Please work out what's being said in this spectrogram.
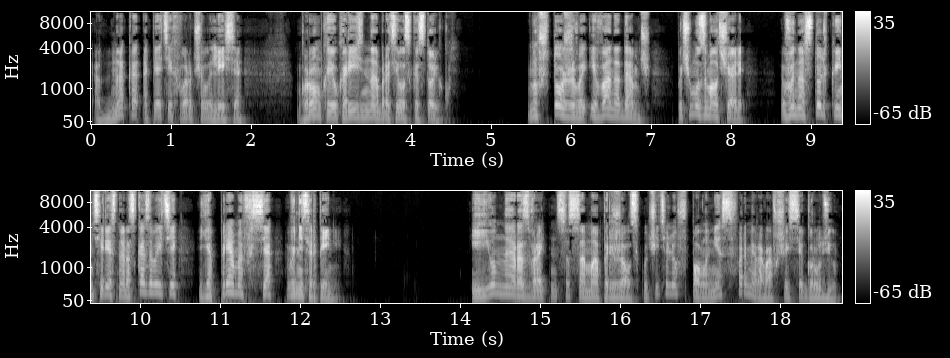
Однако опять их выручила Леся. Громко и укоризненно обратилась к историку. «Ну что же вы, Иван Адамович, почему замолчали? Вы настолько интересно рассказываете, я прямо вся в нетерпении». И юная развратница сама прижалась к учителю вполне сформировавшейся грудью.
